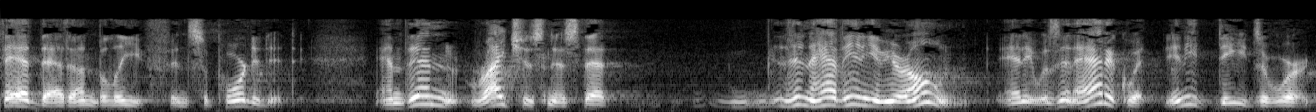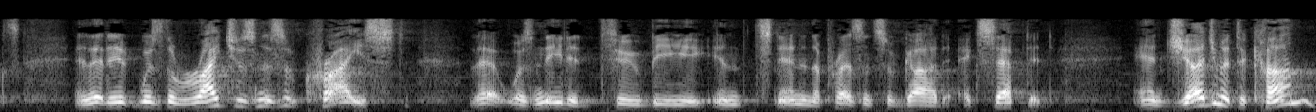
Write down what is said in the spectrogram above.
fed that unbelief and supported it. And then righteousness that didn't have any of your own, and it was inadequate, any deeds or works, and that it was the righteousness of Christ that was needed to be in, stand in the presence of God accepted. And judgment to come,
